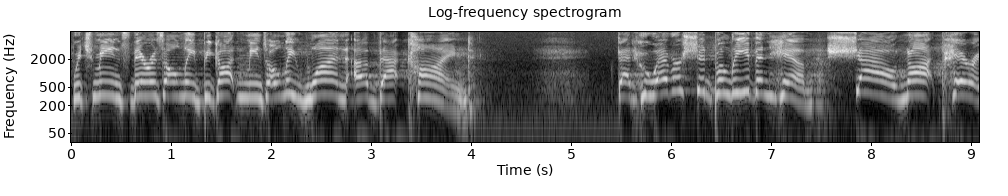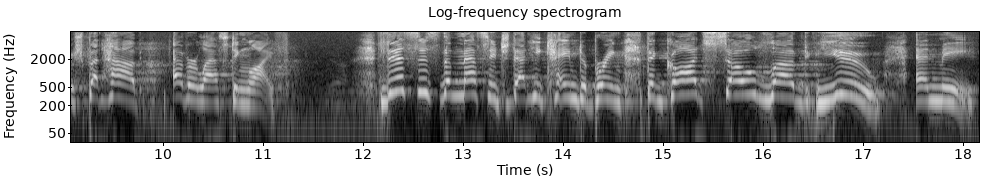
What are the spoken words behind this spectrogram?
which means there is only begotten means only one of that kind. That whoever should believe in him shall not perish but have everlasting life. This is the message that he came to bring that God so loved you and me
